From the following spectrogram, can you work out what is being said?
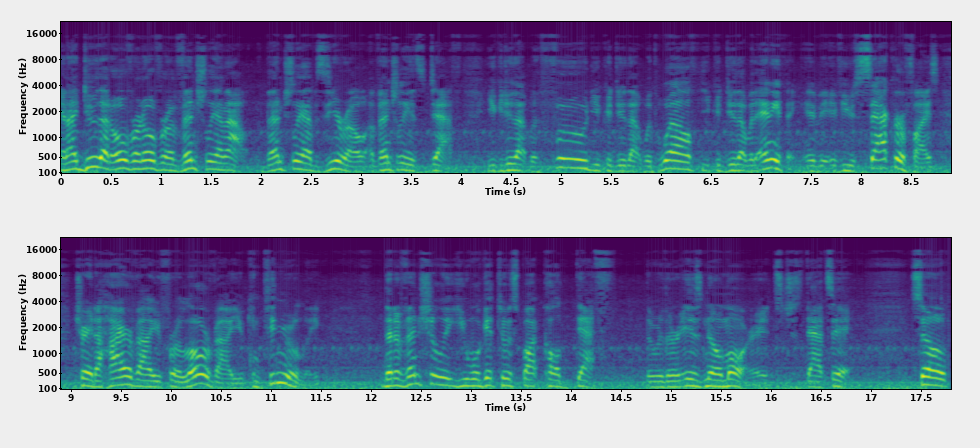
and I do that over and over, eventually I'm out. Eventually I have zero. Eventually it's death. You could do that with food. You could do that with wealth. You could do that with anything. If, if you sacrifice, trade a higher value for a lower value continually, then eventually you will get to a spot called death there, there is no more. It's just, that's it. So,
